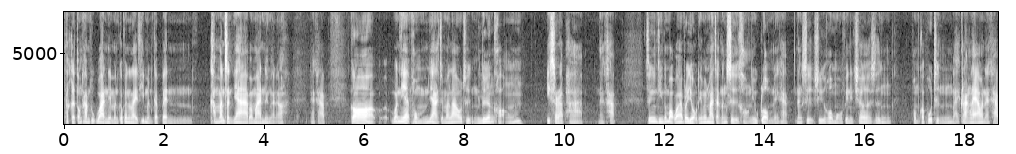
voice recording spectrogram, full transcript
ถ้าเกิดต้องทำทุกวันเนี่ยมันก็เป็นอะไรที่เหมือนกับเป็นคำมั่นสัญญาประมาณหนึ่งอะเนาะนะครับ ก็วันนี้ผมอยากจะมาเล่าถึงเรื่องของอิสรภาพนะครับ ซึ่งจริงๆต้องบอกว่าประโยคนี้มันมาจากหนังสือของนิ้วกลมนะครับหนังสือชื่อ Homo Finisher ซึ่งผมก็พูดถึงหลายครั้งแล้วนะครับ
